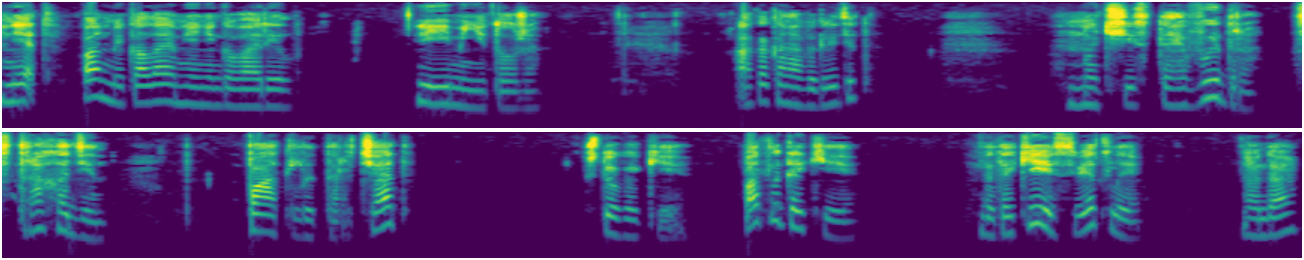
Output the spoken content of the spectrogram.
Нет, пан Николай мне не говорил. И имени тоже. А как она выглядит? Ну, чистая выдра. Страх один. Патлы торчат. Что какие? Патлы какие? Да такие, светлые. Ну да,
